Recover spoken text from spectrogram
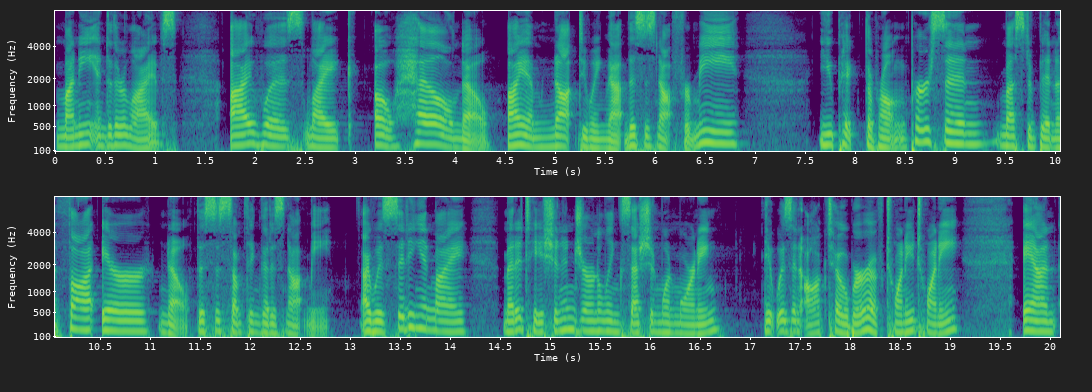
money into their lives, I was like, oh, hell no, I am not doing that. This is not for me you picked the wrong person, must have been a thought error. No, this is something that is not me. I was sitting in my meditation and journaling session one morning. It was in October of 2020, and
